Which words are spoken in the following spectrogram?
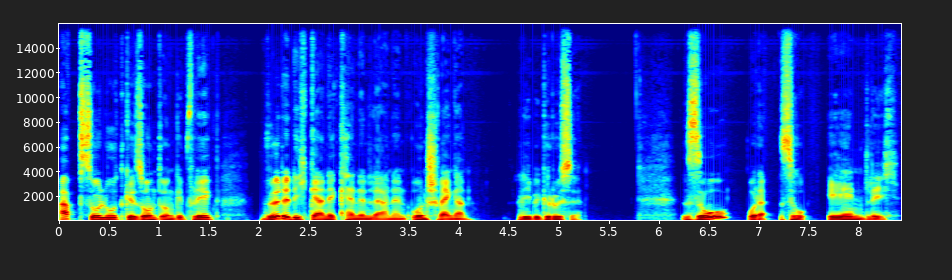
absolut gesund und gepflegt, würde dich gerne kennenlernen und schwängern. Liebe Grüße. So oder so ähnlich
